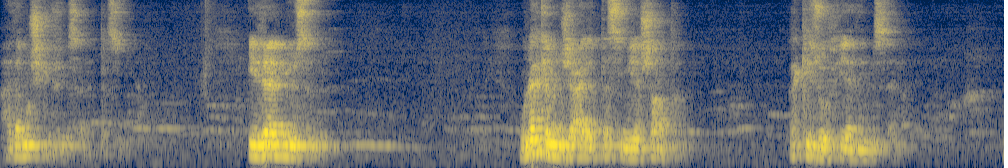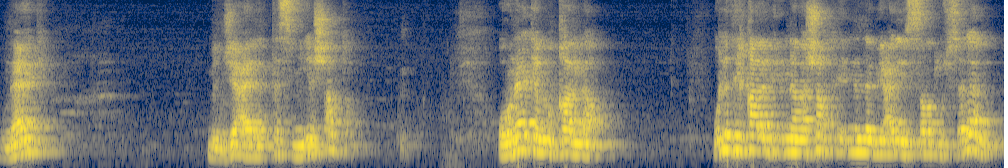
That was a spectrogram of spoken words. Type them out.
هذا مشكل في مسألة التسمية. إذا لم يسمي هناك من جعل التسمية شرطا. ركزوا في هذه المسألة. هناك من جعل التسمية شرطا. وهناك من قال لا. والذي قال بأنها شرط لأن النبي عليه الصلاة والسلام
